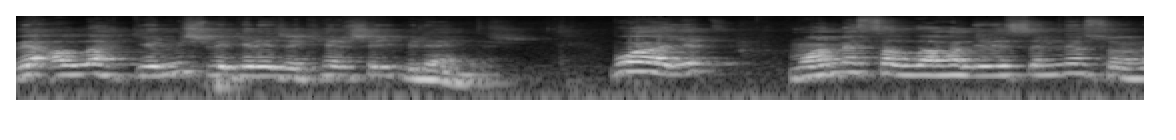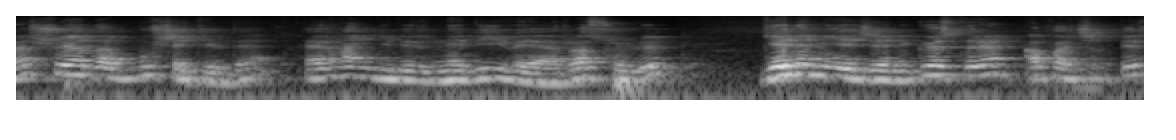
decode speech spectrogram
Ve Allah gelmiş ve gelecek her şeyi bilendir. Bu ayet Muhammed sallallahu aleyhi ve sellem'den sonra şu ya da bu şekilde herhangi bir nebi veya rasulün gelemeyeceğini gösteren apaçık bir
